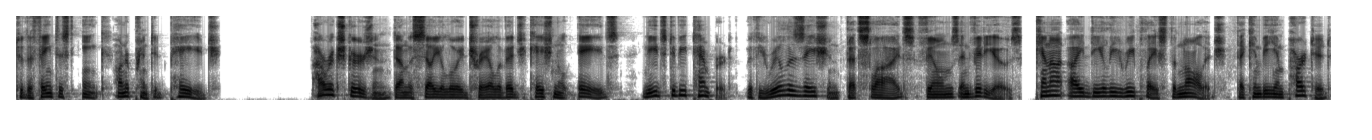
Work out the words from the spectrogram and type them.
to the faintest ink on a printed page. Our excursion down the celluloid trail of educational aids needs to be tempered with the realization that slides, films, and videos cannot ideally replace the knowledge that can be imparted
